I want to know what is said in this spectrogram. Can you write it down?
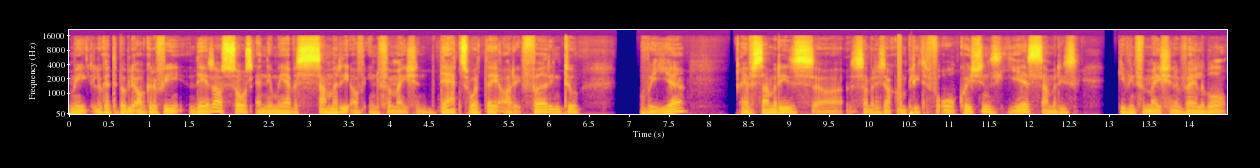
We look at the bibliography. There's our source, and then we have a summary of information. That's what they are referring to over here. Have summaries. Uh, summaries are completed for all questions. Yes, summaries give information available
